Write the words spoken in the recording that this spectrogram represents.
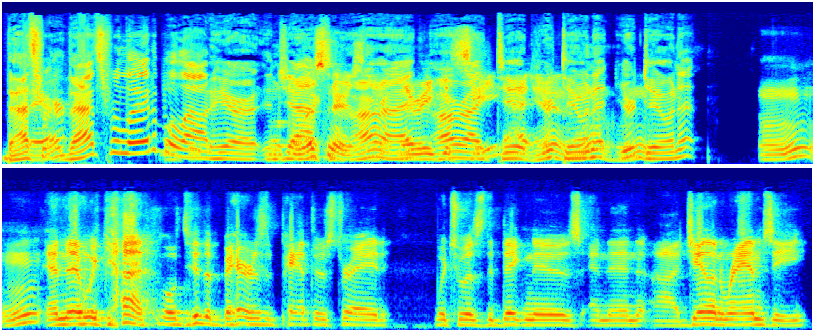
That's Fair? that's relatable Local- out here in Jackson. listeners, all right, there you can all right, see dude, you're doing it. Mm-hmm, you're mm-hmm. doing it. Mm-mm. And then we got we'll do the Bears and Panthers trade, which was the big news. And then uh, Jalen Ramsey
